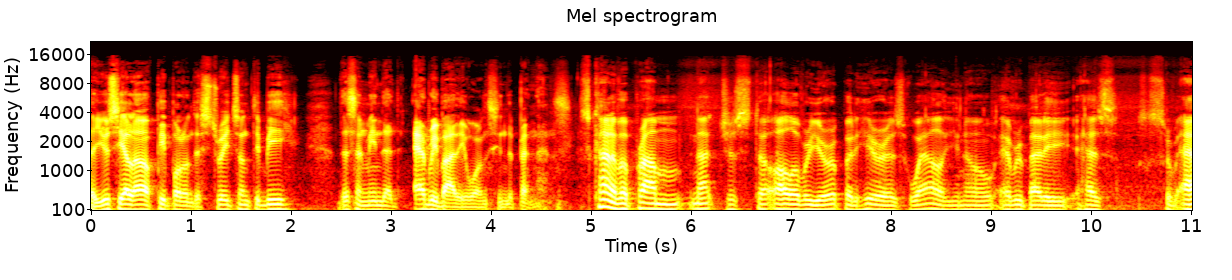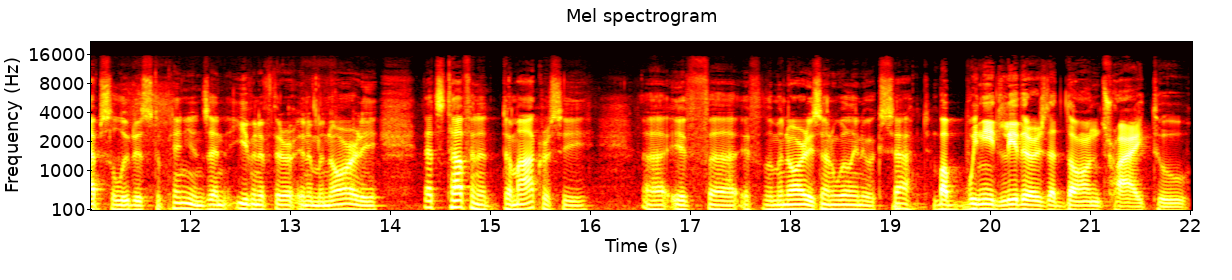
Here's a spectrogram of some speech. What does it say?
That you see a lot of people on the streets on TV doesn't mean that everybody wants independence. It's kind of a problem, not just uh, all over Europe, but here as well. You know, everybody has sort of absolutist opinions, and even if they're in a minority, that's tough in a democracy uh, if uh, if the minority is unwilling to accept. But we need leaders that don't try to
